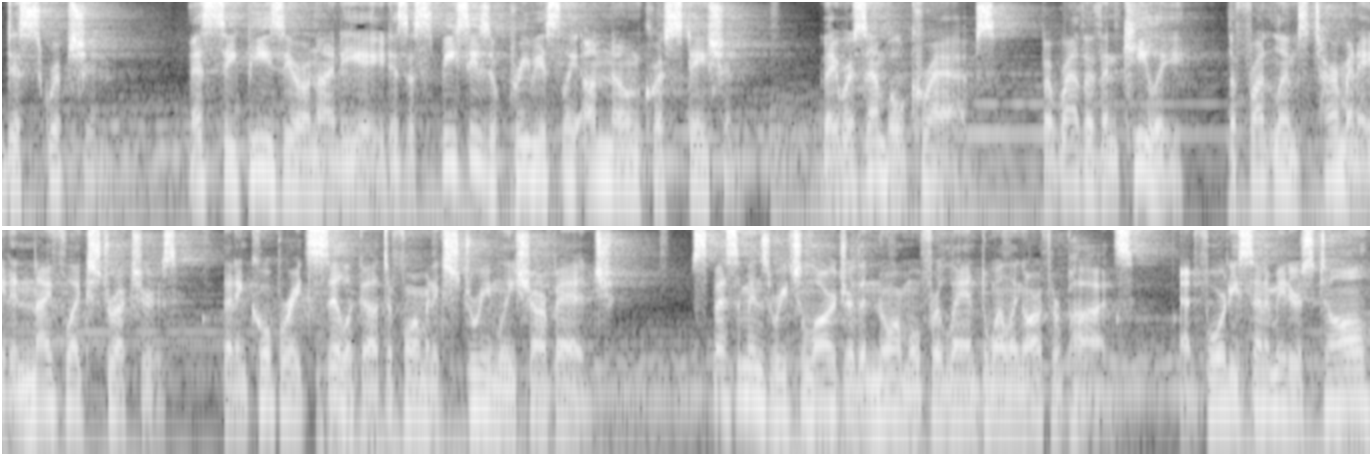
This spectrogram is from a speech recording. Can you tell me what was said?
Description SCP-098 is a species of previously unknown crustacean. They resemble crabs, but rather than chelae, the front limbs terminate in knife-like structures that incorporate silica to form an extremely sharp edge. Specimens reach larger than normal for land-dwelling arthropods, at 40 centimeters tall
